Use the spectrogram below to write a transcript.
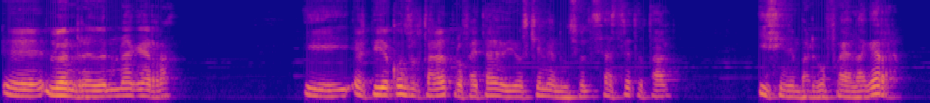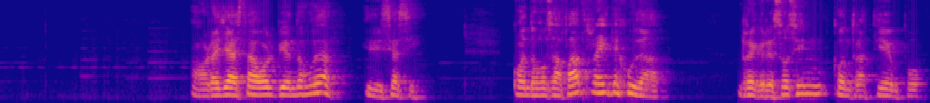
eh, lo enredó en una guerra y él pidió consultar al profeta de Dios quien le anunció el desastre total y sin embargo fue a la guerra. Ahora ya está volviendo a Judá y dice así, cuando Josafat, rey de Judá, regresó sin contratiempo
